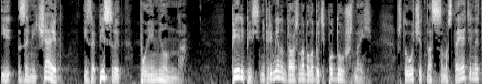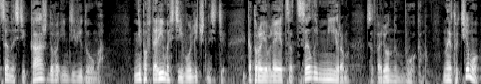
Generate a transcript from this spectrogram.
и замечает и записывает поименно. Перепись непременно должна была быть подушной, что учит нас самостоятельной ценности каждого индивидуума – неповторимости его личности, которая является целым миром, сотворенным Богом. На эту тему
